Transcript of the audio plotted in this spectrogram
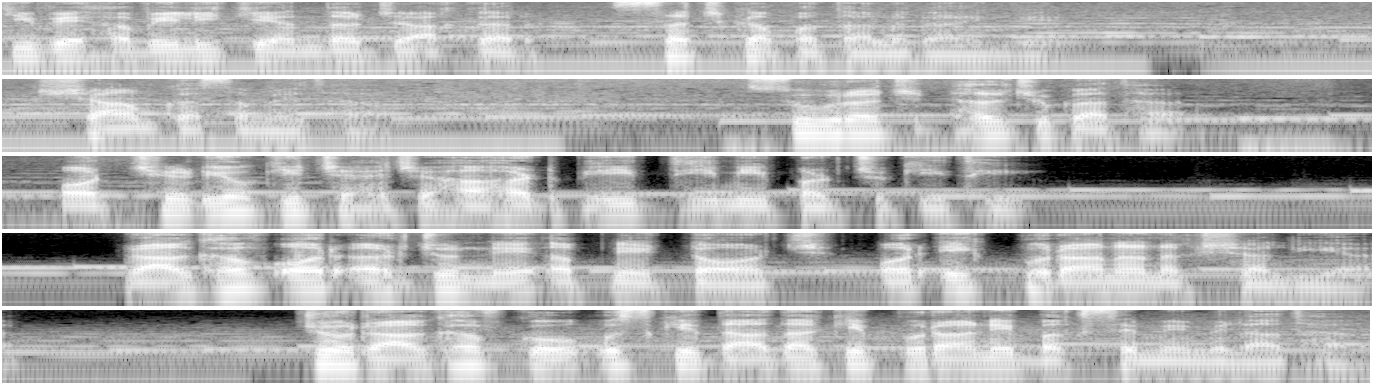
कि वे हवेली के अंदर जाकर सच का पता लगाएँगे। शाम का समय था। सूरज ढल चुका था। और चिड़ियों की चहचहाहट भी धीमी पड़ चुकी थी। राघव और अर्जुन ने अपने टॉर्च और एक पुराना नक्शा लिया, जो राघव को उसके दादा के पुराने बक्से में मिला था।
